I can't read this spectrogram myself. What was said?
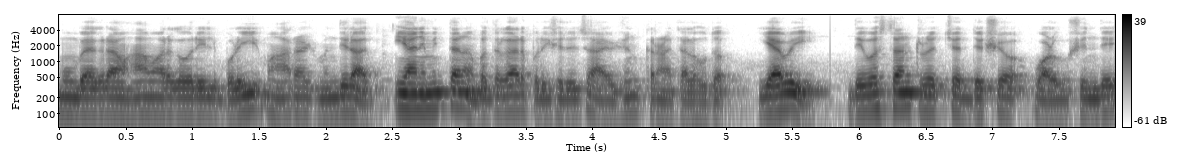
मुंबईग्रा महामार्गावरील बळी महाराज मंदिरात या निमित्तानं पत्रकार परिषदेचं आयोजन करण्यात आलं होतं. यावेळी देवस्थान ट्रस्टचे अध्यक्ष वाळू शिंदे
